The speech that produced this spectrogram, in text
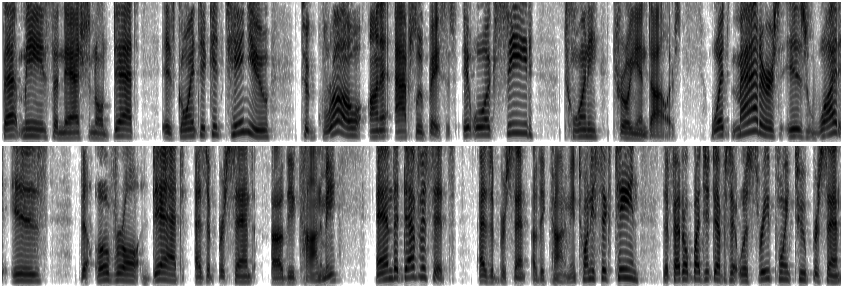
that means the national debt is going to continue to grow on an absolute basis. It will exceed $20 trillion. What matters is what is the overall debt as a percent of the economy and the deficits as a percent of the economy. In 2016, the federal budget deficit was 3.2%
